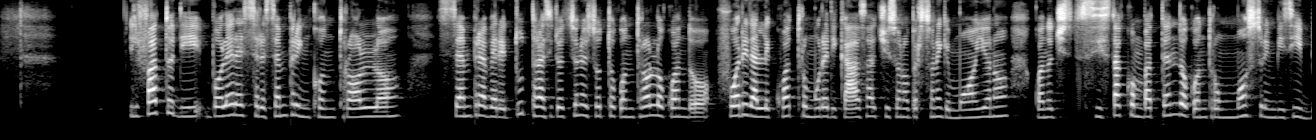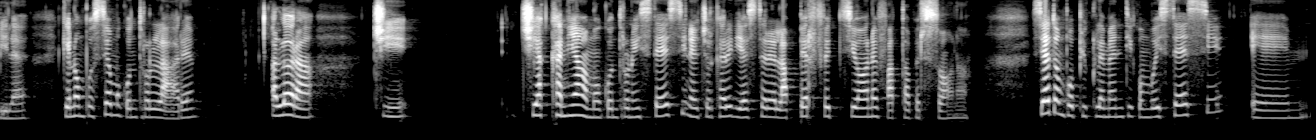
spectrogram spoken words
Il fatto di voler essere sempre in controllo, sempre avere tutta la situazione sotto controllo quando fuori dalle quattro mura di casa ci sono persone che muoiono, quando ci, si sta combattendo contro un mostro invisibile che non possiamo controllare, allora ci, ci accaniamo contro noi stessi nel cercare di essere la perfezione fatta persona. Siete un po' più clementi con voi stessi e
